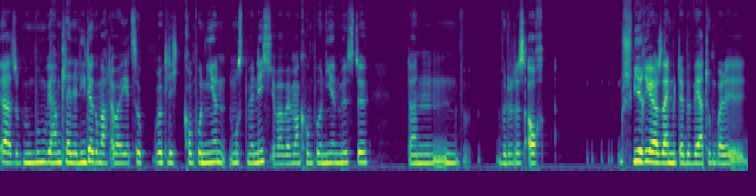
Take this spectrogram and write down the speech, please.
also wir haben kleine Lieder gemacht, aber jetzt so wirklich komponieren mussten wir nicht. Aber wenn man komponieren müsste, dann würde das auch schwieriger sein mit der Bewertung, weil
